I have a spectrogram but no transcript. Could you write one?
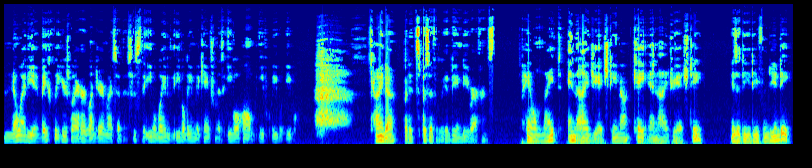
no idea. Basically, here's what I heard when Jeremiah said this. This is the evil blade of the evil demon that came from his evil home. Evil, evil, evil. Kinda, but it's specifically a D&D reference. Pale Night, N-I-G-H-T, not K-N-I-G-H-T, is a deity from D&D.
